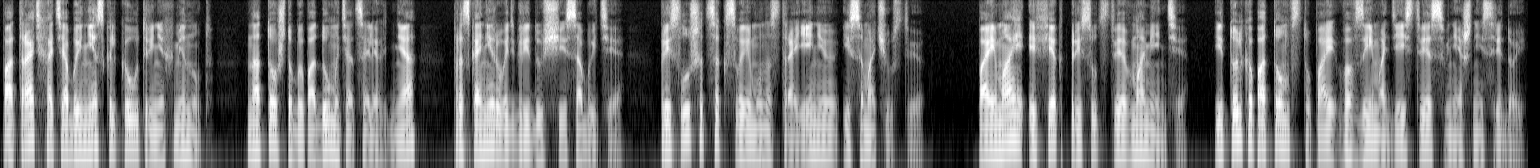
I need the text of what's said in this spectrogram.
Потрать хотя бы несколько утренних минут на то, чтобы подумать о целях дня, просканировать грядущие события, прислушаться к своему настроению и самочувствию. Поймай эффект присутствия в моменте, и только потом вступай во взаимодействие с внешней средой.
